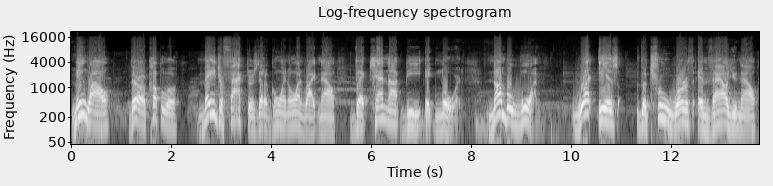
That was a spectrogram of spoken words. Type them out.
Meanwhile, there are a couple of major factors that are going on right now that cannot be ignored. Number one, what is the true worth and value now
